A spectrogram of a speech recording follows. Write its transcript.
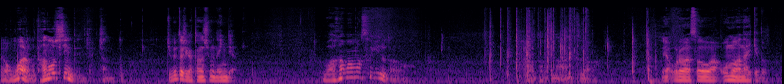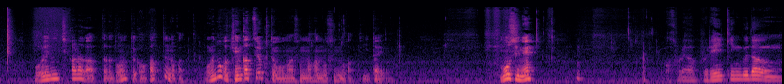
いやお前らも楽しんでんじゃんちゃんと。自分たちが楽しむのはいいんだよ。わがまますぎるだろ。腹立つなあいつら。いや俺はそうは思わないけど俺に力があったらどうなってるか分かってんのかって。俺の方が喧嘩強くてもお前そんな反応すんのかって言いたいよ。もしね。これはブレイキングダウン。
